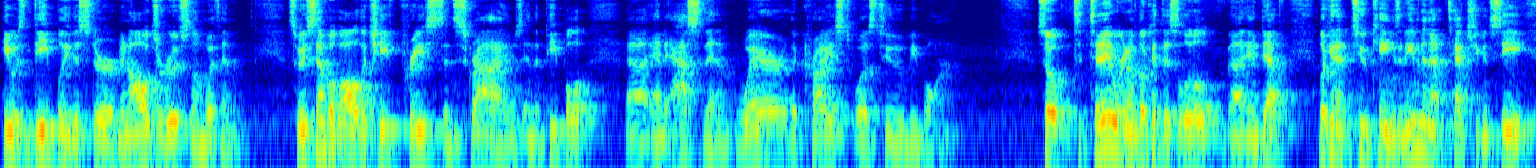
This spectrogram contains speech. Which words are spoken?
he was deeply disturbed, and all Jerusalem with him. So he assembled all the chief priests and scribes and the people uh, and asked them where the Christ was to be born. So t- today we're going to look at this a little uh, in depth, looking at two kings. And even in that text, you can see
